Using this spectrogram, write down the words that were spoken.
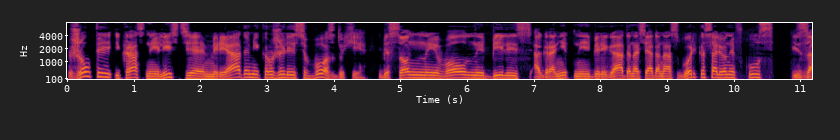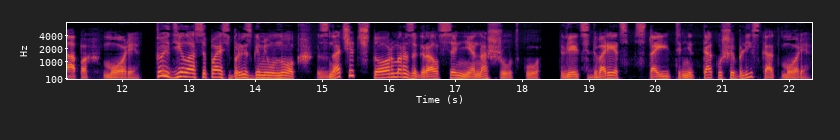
Желтые и красные листья мириадами кружились в воздухе. Бессонные волны бились о гранитные берега, донося до нас горько-соленый вкус и запах моря то и дело осыпаясь брызгами у ног. Значит, шторм разыгрался не на шутку. Ведь дворец стоит не так уж и близко от моря.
